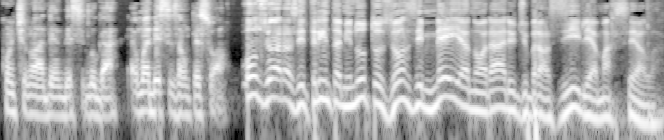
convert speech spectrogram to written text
continuar dentro desse lugar. É uma decisão pessoal. 11 horas e 30 minutos, 11 e meia no horário de Brasília, Marcela.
